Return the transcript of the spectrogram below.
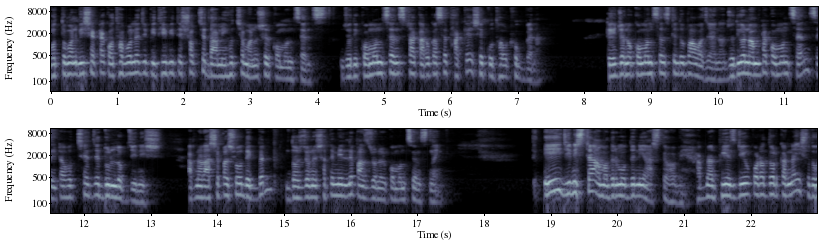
বর্তমান বিশ্বে একটা কথা বলে যে পৃথিবীতে সবচেয়ে দামি হচ্ছে মানুষের কমন সেন্স যদি কমন সেন্সটা কারও কাছে থাকে, সে কোথাও ঠকবে না। তো এই জন্য কমন সেন্স কিন্তু পাওয়া যায় না। যদিও নামটা কমন সেন্স এটা হচ্ছে যে দুর্লভ জিনিস। আপনার আশেপাশেও দেখবেন দশ জনের সাথে মিললে পাঁচ জনের কমন সেন্স নাই এই জিনিসটা আমাদের মধ্যে নিয়ে আসতে হবে। আপনার পিএইচডিও করার দরকার নাই, শুধু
